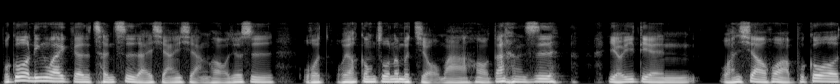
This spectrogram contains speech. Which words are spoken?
不过另外一个层次来想一想，哈，就是我我要工作那么久吗？哈，当然是有一点玩笑话。不过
